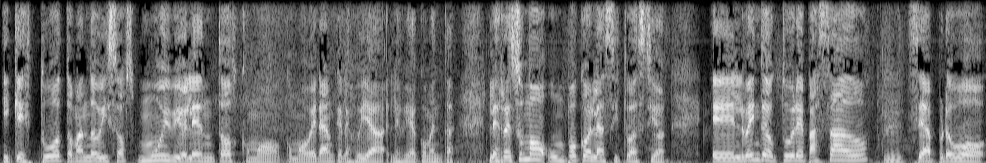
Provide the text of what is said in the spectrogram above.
y que estuvo tomando visos muy violentos, como, como verán que les voy, a, les voy a comentar. Les resumo un poco la situación. El 20 de octubre pasado Mm. se aprobó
